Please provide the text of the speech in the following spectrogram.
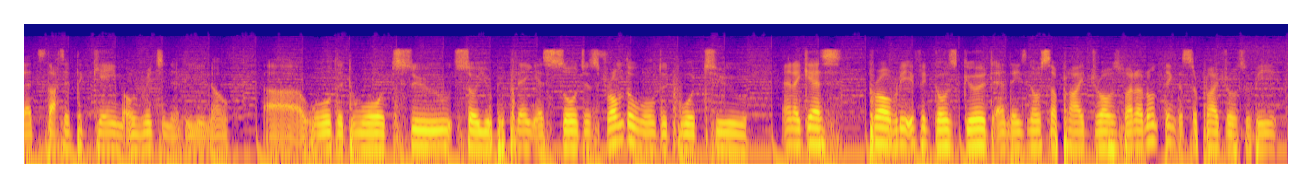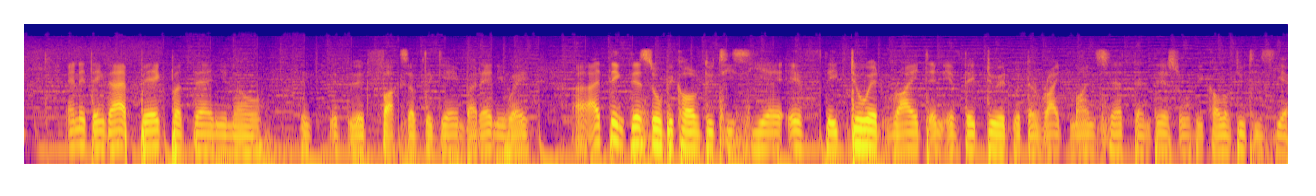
that started the game originally you know. Uh, World at War 2 so you'll be playing as soldiers from the World at War 2 and I guess probably if it goes good and there's no supply drops but I don't think the supply drops will be anything that big but then you know it, it, it fucks up the game. But anyway uh, I think this will be Call of Duty CA if they do it right and if they do it with the right mindset then this will be Call of Duty CA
